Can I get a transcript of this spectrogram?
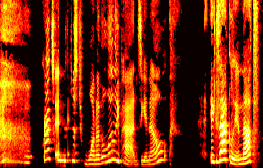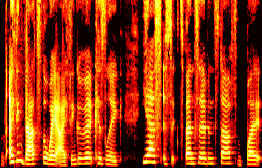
grad school eh is just one of the lily pads, you know? Exactly. And that's, I think that's the way I think of it. Cause, like, yes, it's expensive and stuff, but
